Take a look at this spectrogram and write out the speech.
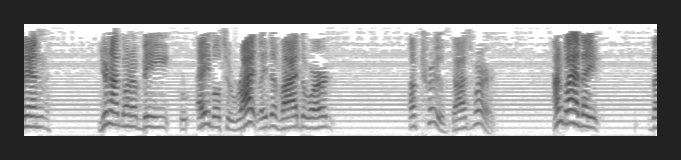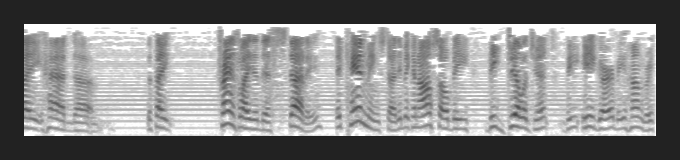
then you're not going to be able to rightly divide the word of truth, God's word. I'm glad they they had uh, that they translated this study. It can mean study, but it can also be be diligent, be eager, be hungry.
